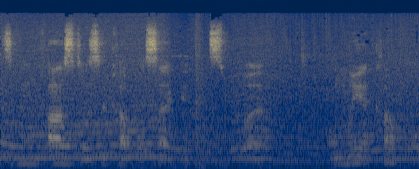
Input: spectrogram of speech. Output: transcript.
It's gonna cost us a couple seconds, but only a couple.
